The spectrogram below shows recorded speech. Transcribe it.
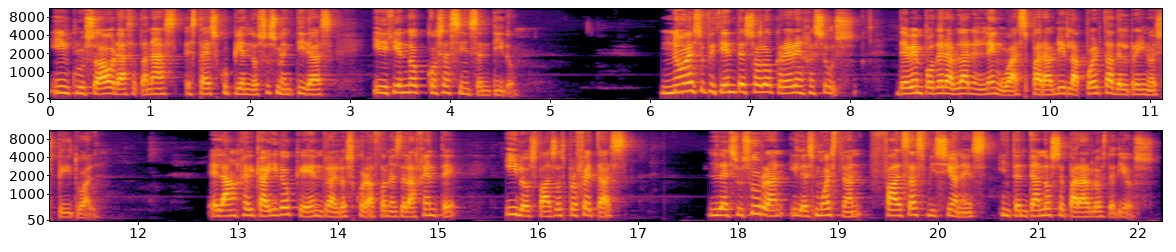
Incluso ahora Satanás está escupiendo sus mentiras y diciendo cosas sin sentido. No es suficiente solo creer en Jesús, deben poder hablar en lenguas para abrir la puerta del reino espiritual. El ángel caído que entra en los corazones de la gente y los falsos profetas les susurran y les muestran falsas visiones intentando separarlos de Dios.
